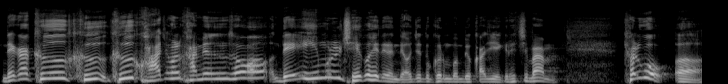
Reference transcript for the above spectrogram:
내가 그 그, 그 과정을 가면서 내 힘을 제거해야 되는데 어제도 그런 뭐몇 가지 얘기를 했지만 결국 어,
